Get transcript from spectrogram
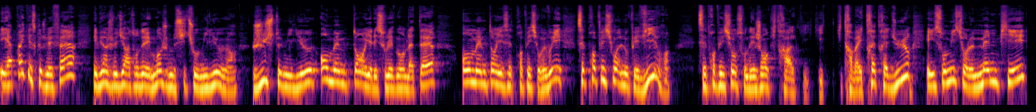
Et après, qu'est-ce que je vais faire? Eh bien, je vais dire, attendez, moi, je me situe au milieu, hein, juste milieu. En même temps, il y a les soulèvements de la Terre. En même temps, il y a cette profession. Et vous voyez, cette profession, elle nous fait vivre. Cette profession sont des gens qui, qui, travaillent très très dur et ils sont mis sur le même pied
